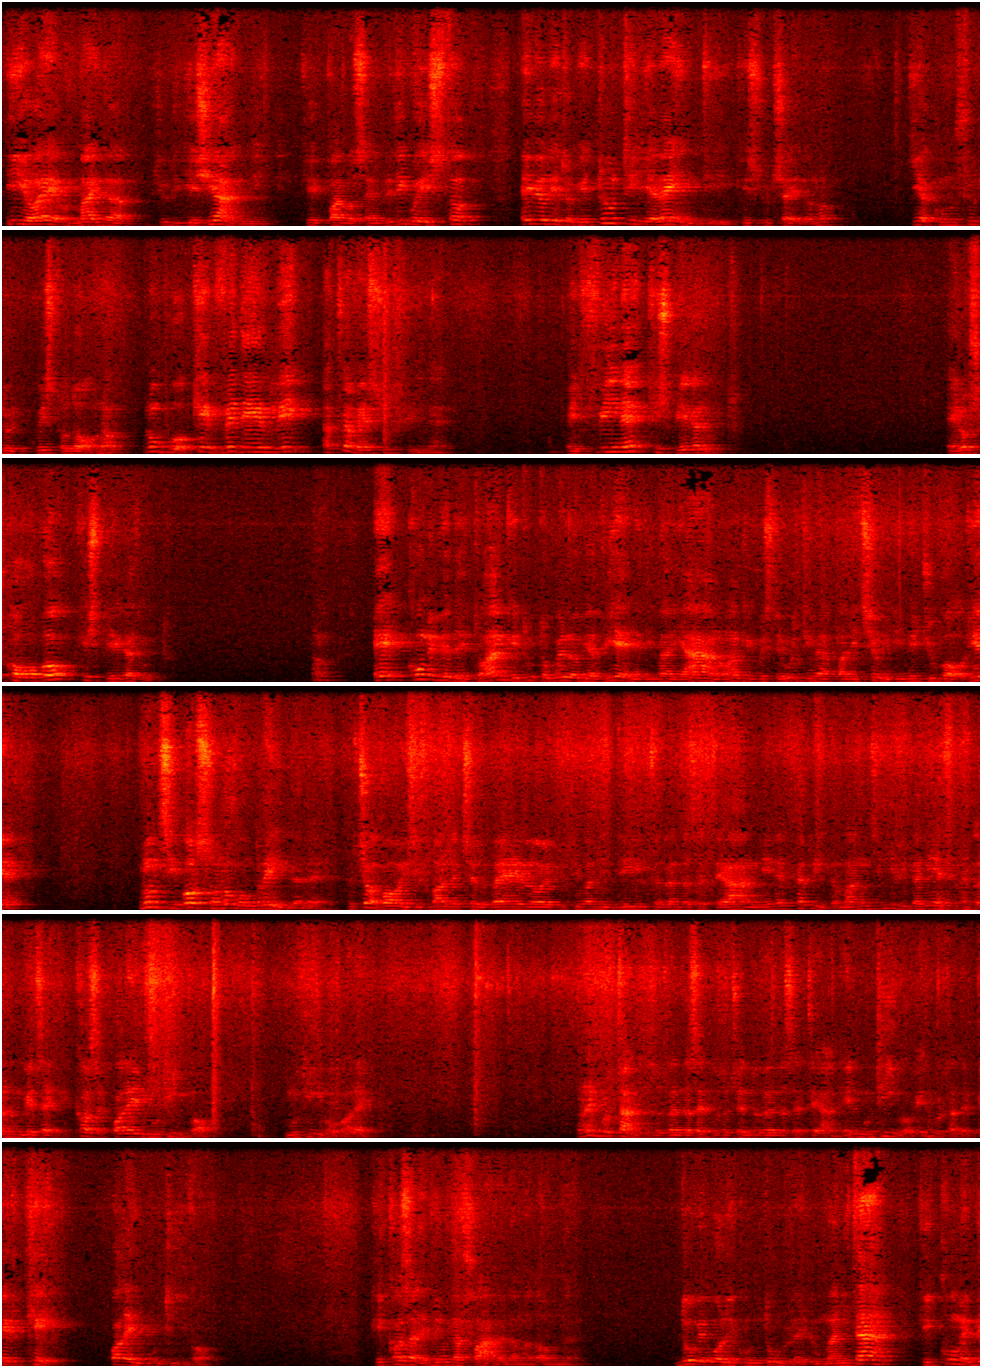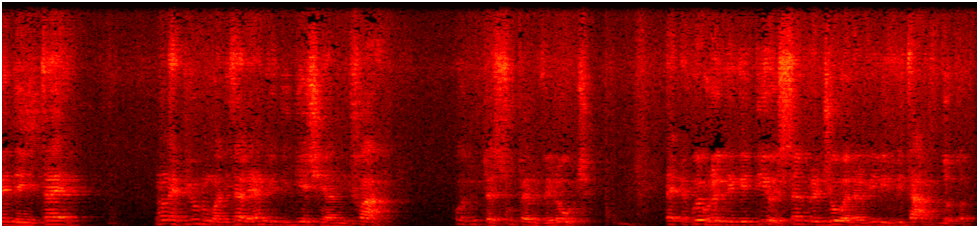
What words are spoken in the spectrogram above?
Io è ormai da più di dieci anni che parlo sempre di questo e vi ho detto che tutti gli eventi che succedono, chi ha conosciuto questo dono non può che vederli attraverso il fine. È il fine che spiega tutto. È lo scopo che spiega tutto. E come vi ho detto, anche tutto quello che avviene di Mariano, anche queste ultime apparizioni di Meggiugorie, non si possono comprendere. Perciò poi si sballa il cervello e tutti vanno in dito, 37 anni, è capito, ma non significa niente nella lunghezza. Cosa, qual è il motivo? Motivo qual è? Non è importante se sono 37 o 137 anni, è il motivo che è importante, perché? Qual è il motivo? Che cosa è venuta a fare la Madonna? Dove vuole condurre l'umanità che come vedete non è più l'umanità neanche di dieci anni fa, poi tutto è super veloce. E voi volete che Dio è sempre giovane arrivi in ritardo.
